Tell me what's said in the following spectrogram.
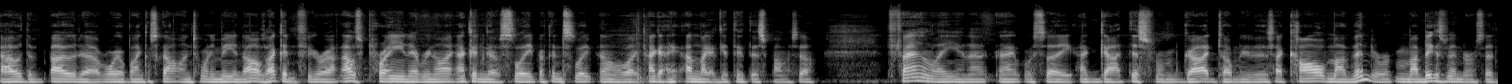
I owed, the, I owed uh, Royal Bank of Scotland twenty million dollars. I couldn't figure out. I was praying every night. I couldn't go to sleep. I couldn't sleep. I was like, I got, I'm not gonna get through this by myself finally, and I, I will say, I got this from God told me this. I called my vendor, my biggest vendor, and said,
